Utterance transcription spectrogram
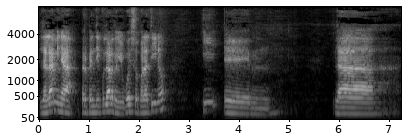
la lámina perpendicular del hueso palatino y em, la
